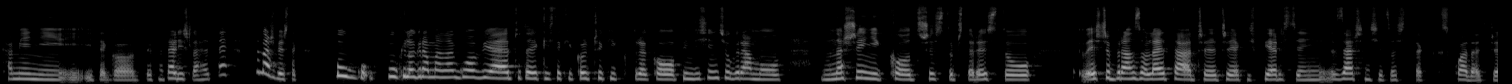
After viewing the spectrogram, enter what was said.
kamieni i, i tego, tych metali szlachetnych, to masz wiesz tak pół, pół kilograma na głowie, tutaj jakieś takie kolczyki, które około 50 gramów, naszyjnik około 300-400, jeszcze bransoleta czy, czy jakiś pierścień, zacznie się coś tak składać, czy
